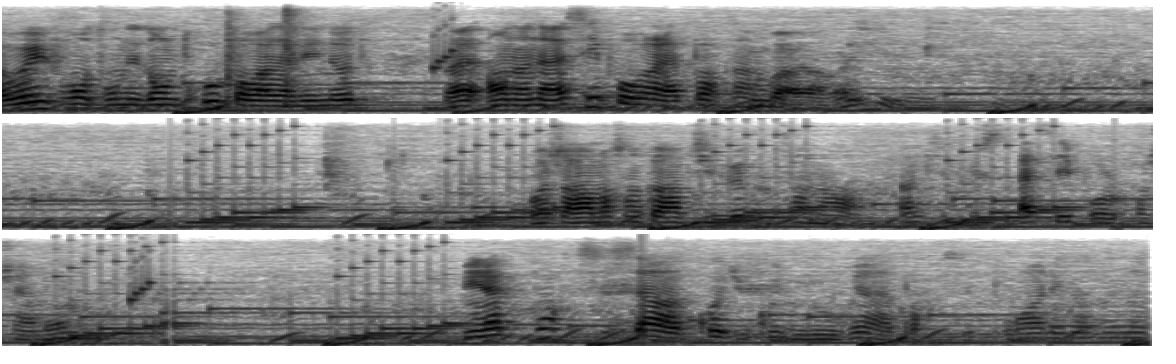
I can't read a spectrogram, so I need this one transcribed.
Ah oui, il faut retourner dans le trou pour avoir les notes. Ouais, on en a assez pour ouvrir la porte. hein. bon, bah vas-y. Moi j'en ramasse encore un petit peu, comme ça on aura un petit peu assez pour le prochain monde. Mais la porte, ça sert à quoi du coup de l'ouvrir la porte C'est pour aller dans un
